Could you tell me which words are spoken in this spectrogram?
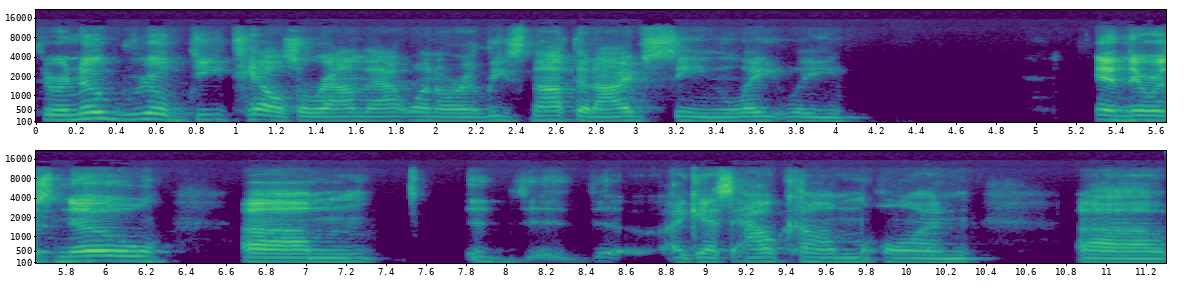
There are no real details around that one, or at least not that I've seen lately. And there was no, um, I guess, outcome on uh,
